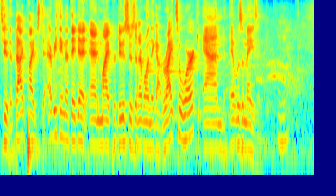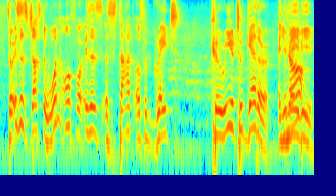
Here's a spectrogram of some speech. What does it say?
to the bagpipes to everything that they did, and my producers and everyone. They got right to work, and it was amazing. So is this just a one-off, or is this a start of a great career together? You know, maybe.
